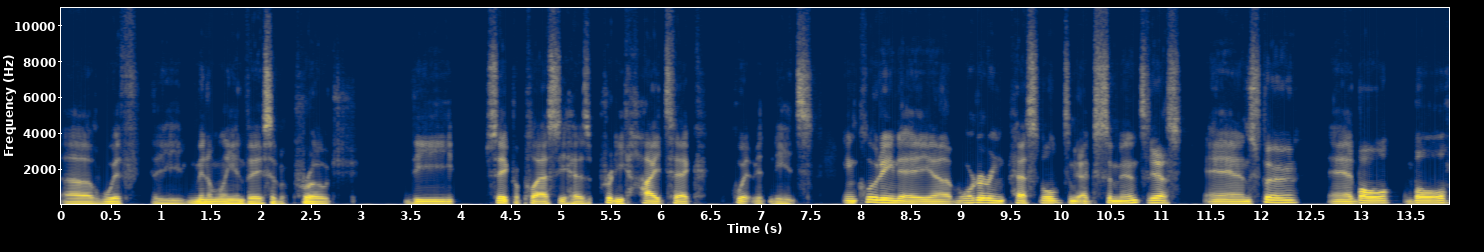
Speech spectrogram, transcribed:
uh, with the minimally invasive approach, the sacroplasty has pretty high tech equipment needs, including a uh, mortar and pestle to mix cement. Yes. And spoon and bowl, bowl,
